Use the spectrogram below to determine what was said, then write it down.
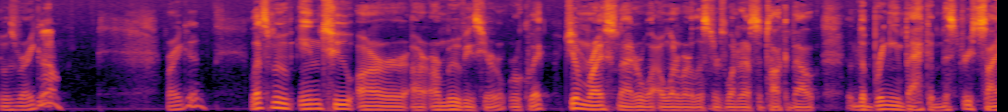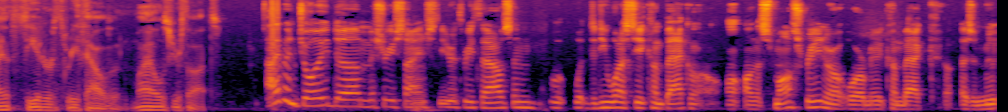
It was very good. No. Very good. Let's move into our, our, our movies here real quick. Jim Rice Snyder, one one of our listeners, wanted us to talk about the bringing back of Mystery Science Theater 3000. Miles, your thoughts? I've enjoyed uh, Mystery Science Theater 3000. What, what, did you want to see it come back on, on the small screen, or, or maybe come back as a mo-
